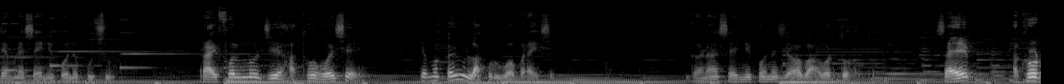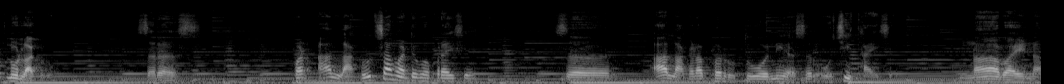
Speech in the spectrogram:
તેમણે સૈનિકોને પૂછ્યું, રાઇફલનો જે હાથો હોય છે તેમાં કયું લાકડું વપરાય છે? ઘણા સૈનિકોને જવાબ આવડતો હતો. સાહેબ, અખરોટનું લાકડું. સરસ. પણ આ લાકડું શા માટે વપરાય છે? સર, આ લાકડા પર ઋતુઓની અસર ઓછી થાય છે. ના ભાઈ, ના.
